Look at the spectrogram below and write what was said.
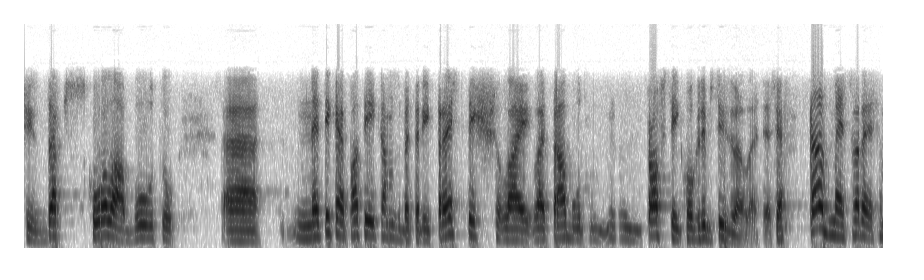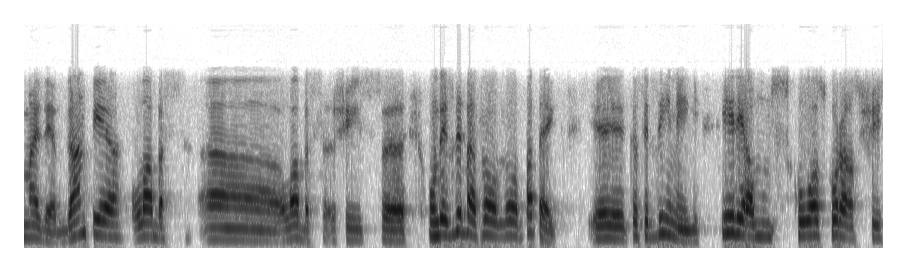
šis darbs skolā būtu uh, ne tikai patīkams, bet arī prestižs, lai, lai tā būtu profesija, ko gribas izvēlēties. Ja? Tad mēs varēsim aiziet gan pie labas, uh, labas šīs, uh, un es gribētu vēl, vēl pateikt, kas ir zīmīgi. Ir jau mums skolas, kurās šis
